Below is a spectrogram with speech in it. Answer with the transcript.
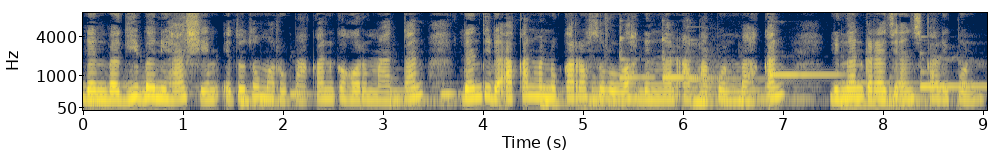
Dan bagi Bani Hashim itu tuh merupakan kehormatan dan tidak akan menukar Rasulullah dengan apa pun, bahkan dengan kerajaan sekalipun.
